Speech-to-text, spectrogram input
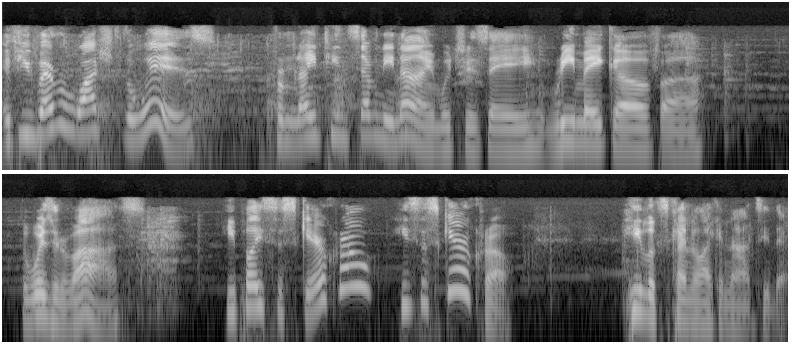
If you've ever watched The Wiz from 1979, which is a remake of uh, The Wizard of Oz, he plays the Scarecrow. He's the Scarecrow. He looks kind of like a Nazi there.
